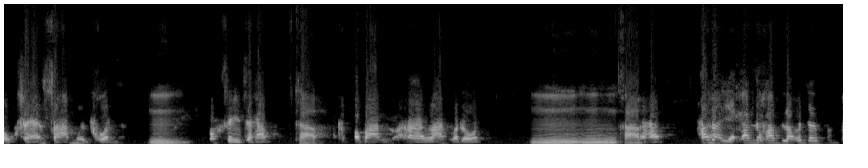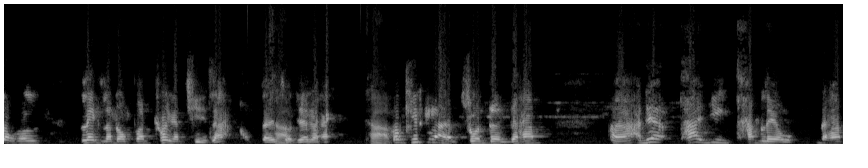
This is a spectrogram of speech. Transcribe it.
หกแสนสามหมื่นคนอืมวัคซีนนะครับ ครับประมาณล้านกว่าโดสอืมอืมครับนะครับ ถ้าได้อย่างนั้นนะครับ เราก็จะต้องเร่งระดมกันช่วยกันฉีดแล้วในส่วนนี้นะครับก็คิดว่าส่วนหนึ่งนะครับอันนี้ถ้ายิ่งทำเร็วนะครับ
